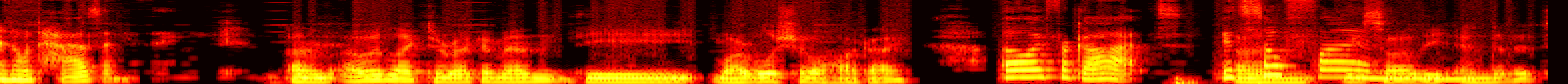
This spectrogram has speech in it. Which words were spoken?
I don't has anything. Um, I would like to recommend the Marvel show Hawkeye. Oh, I forgot. It's so Um, fun. We saw the end of it.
